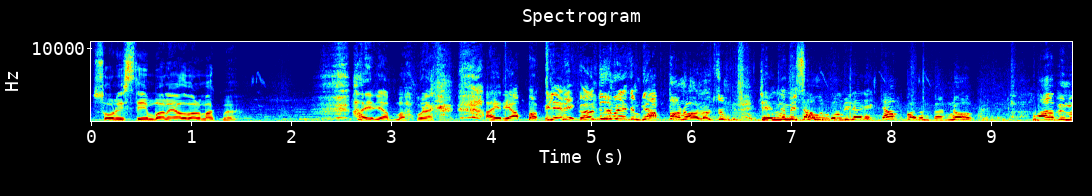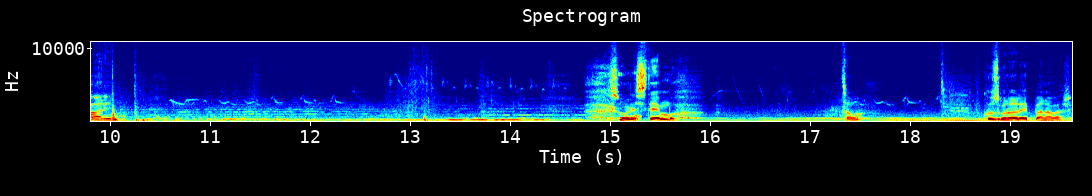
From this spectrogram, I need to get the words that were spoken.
Son isteğin bana yalvarmak mı? Hayır yapma, bırak. Hayır yapma, bilerek öldürmedim. Yapma ne olursun. Kendimi savundum, bilerek yapmadım ben. Ne olur. Abimi arayayım. Son isteğim bu. Tamam. Kuzgun'u arayıp bana ver.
